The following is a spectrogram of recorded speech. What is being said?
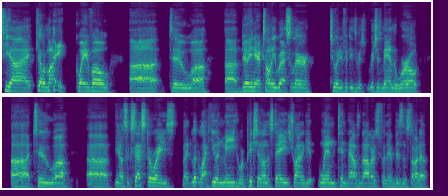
T.I., Killer Mike, Quavo, uh, to uh, uh, billionaire Tony Ressler, 250th richest man in the world, uh, to uh, uh, you know, success stories that look like you and me who are pitching on the stage trying to get win ten thousand dollars for their business startup.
